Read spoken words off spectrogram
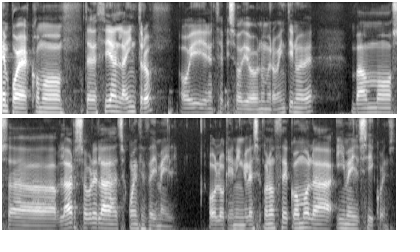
Bien, pues como te decía en la intro, hoy en este episodio número 29 vamos a hablar sobre las secuencias de email, o lo que en inglés se conoce como la email sequence.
